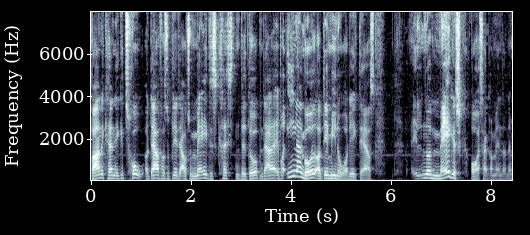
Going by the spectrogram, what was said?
Barnet kan ikke tro, og derfor så bliver det automatisk kristen ved dåben. Der er på en eller anden måde, og det er mine ord, det er ikke deres, noget magisk over sakramenterne.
